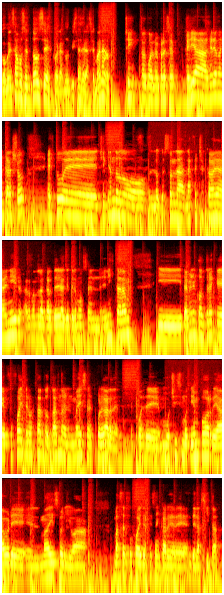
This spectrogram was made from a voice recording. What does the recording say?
Comenzamos entonces con las noticias de la semana. Sí, tal cual me parece. Quería, quería arrancar yo. Estuve chequeando lo que son las fechas que van a venir, armando la cartelera que tenemos en, Instagram. Y también encontré que Foo Fighter va a estar tocando en el Madison Square Garden. Después de muchísimo tiempo reabre el Madison y va, va a ser Foo Fighter que se encargue de, la cita.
